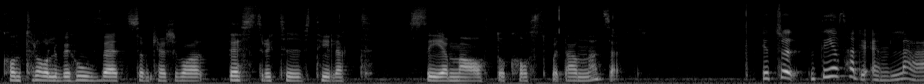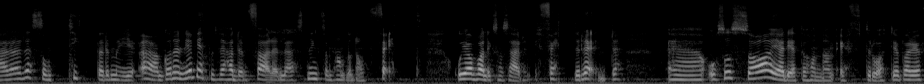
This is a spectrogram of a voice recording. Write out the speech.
kontrollbehovet som kanske var destruktivt till att se mat och kost på ett annat sätt? Jag tror, dels hade jag en lärare som tittade mig i ögonen. Jag vet att vi hade en föreläsning som handlade om fett och jag var liksom så här fetträdd. Eh, och så sa jag det till honom efteråt. Jag, bara, jag,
